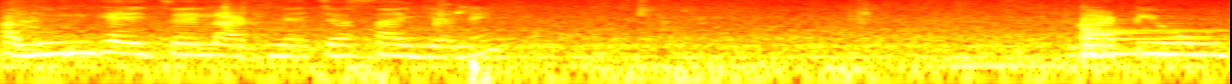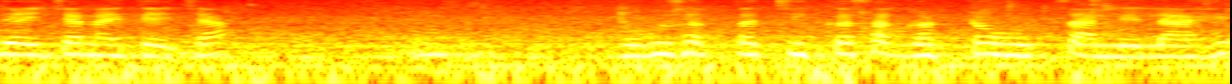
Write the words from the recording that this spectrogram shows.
हलवून घ्यायचं आहे लाटण्याच्या साह्याने. गाठी होऊ द्यायच्या नाही त्याच्या. बघू शकता चीक कसा घट्ट होत चाललेला आहे.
